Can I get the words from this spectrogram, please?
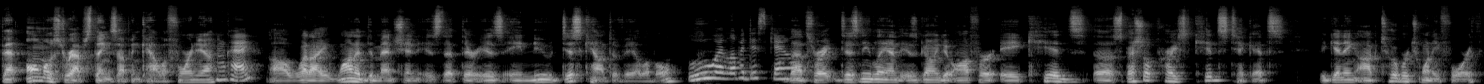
That almost wraps things up in California. okay. Uh, what I wanted to mention is that there is a new discount available. Ooh, I love a discount. That's right. Disneyland is going to offer a kids uh, special priced kids tickets beginning October 24th.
